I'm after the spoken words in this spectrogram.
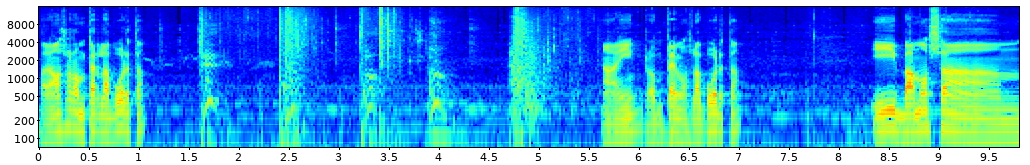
Vale, vamos a romper la puerta. Ahí, rompemos la puerta. Y vamos a mm,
